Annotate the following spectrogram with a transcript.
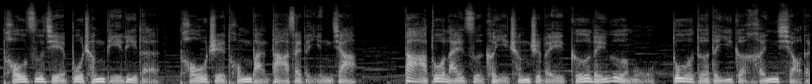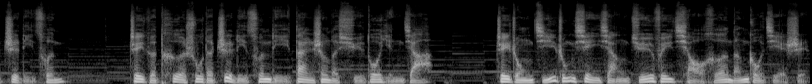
投资界不成比例的投掷铜板大赛的赢家，大多来自可以称之为格雷厄姆多德的一个很小的智力村。这个特殊的智力村里诞生了许多赢家。这种集中现象绝非巧合能够解释。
